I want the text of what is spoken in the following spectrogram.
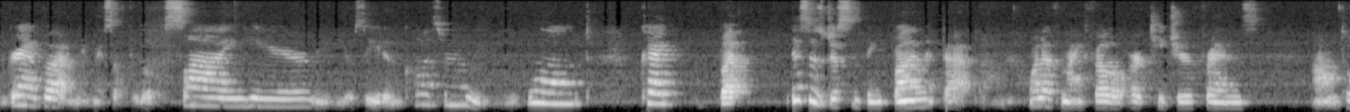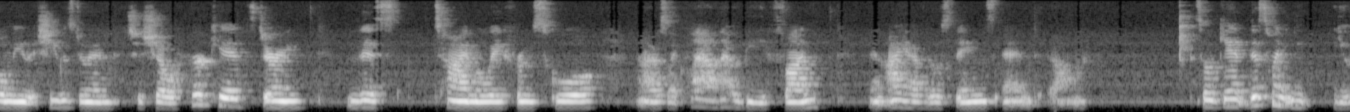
and Grandpa. I made myself a little sign here. Maybe you'll see it in the classroom, maybe you won't. Okay? But this is just something fun that um, one of my fellow art teacher friends um, told me that she was doing to show her kids during this time away from school. And I was like, wow, that would be fun. and I have those things. And um, so again, this one you, you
